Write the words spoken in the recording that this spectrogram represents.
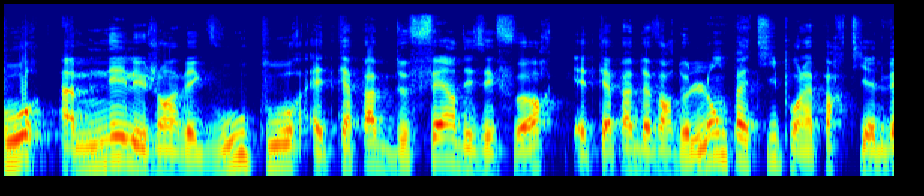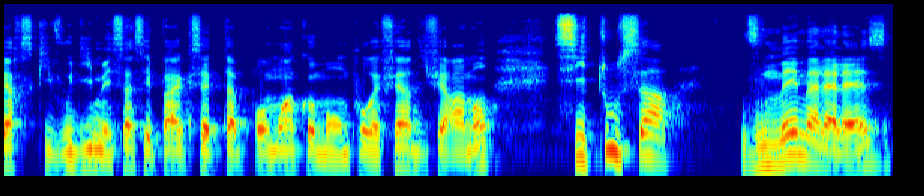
pour amener les gens avec vous, pour être capable de faire des efforts, être capable d'avoir de l'empathie pour la partie adverse qui vous dit mais ça c'est pas acceptable pour moi, comment on pourrait faire différemment. Si tout ça vous met mal à l'aise,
